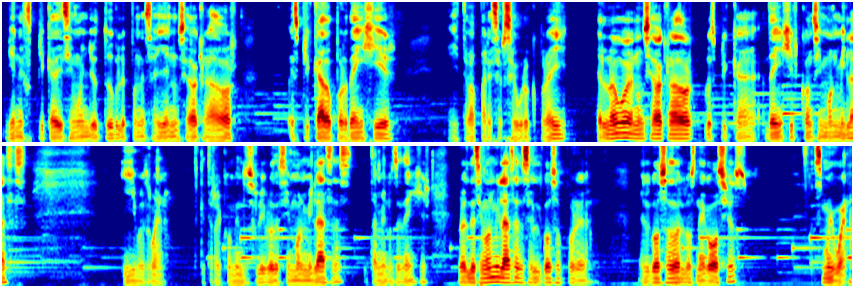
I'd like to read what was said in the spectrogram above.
bien explicadísimo en YouTube. Le pones ahí enunciado aclarador explicado por Dane Here y te va a aparecer seguro que por ahí. El nuevo enunciado aclarador lo explica Dengir con Simón Milazas. Y pues bueno, que te recomiendo su libro de Simón Milazas, también los de Dengir. Pero el de Simón Milazas es el gozo por el, gozo de los negocios. Es muy bueno,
